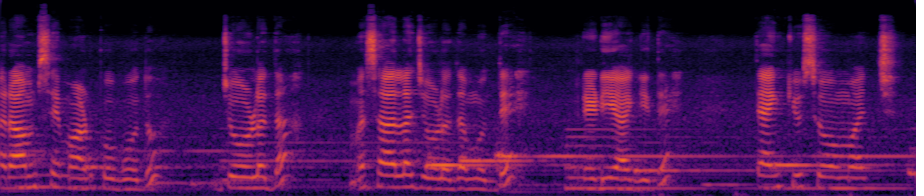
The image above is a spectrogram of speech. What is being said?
ಆರಾಮ್ಸೆ ಮಾಡ್ಕೋಬೋದು. ಜೋಳದ, ಮಸಾಲ ಜೋಳದ ಮುದ್ದೆ ರೆಡಿಯಾಗಿದೆ. ಥ್ಯಾಂಕ್ ಯು ಸೋ ಮಚ್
